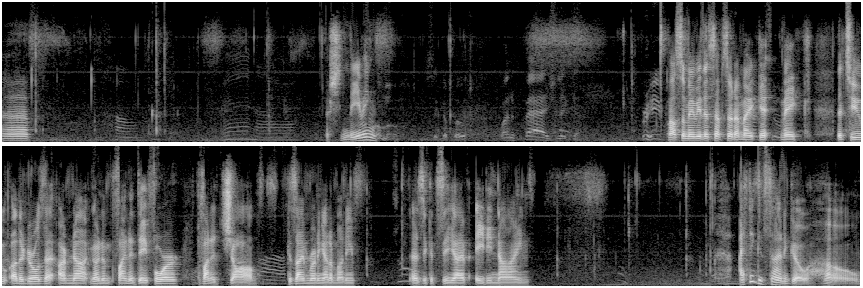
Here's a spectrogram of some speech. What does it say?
Uh, is she leaving? Also, maybe this episode I might get make the two other girls that I'm not going to find a date for to find a job because I'm running out of money. As you can see, I have 89. I think it's time to go home.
